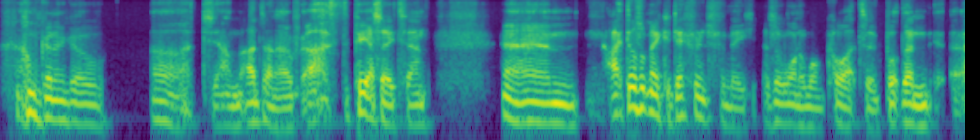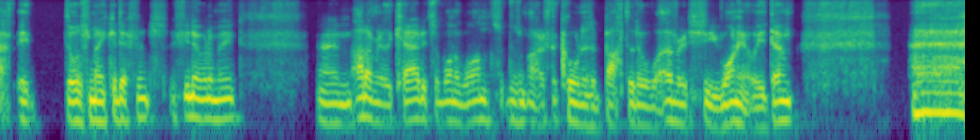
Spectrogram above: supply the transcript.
I'm gonna go. Oh, damn, I don't know. Ah, it's the PSA 10. Um, it doesn't make a difference for me as a one-on-one collector, but then uh, it does make a difference if you know what I mean. Um, I don't really care. It's a one-on-one, so it doesn't matter if the corners are battered or whatever. It's you want it or you don't. Uh,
